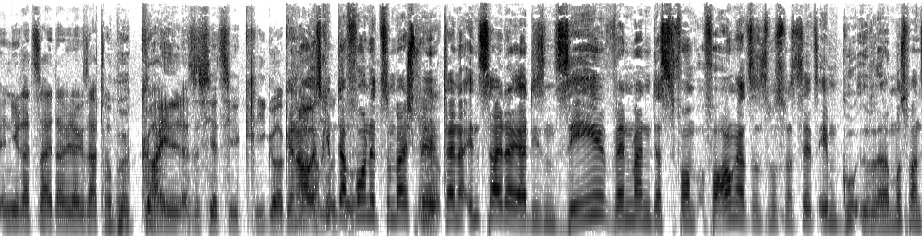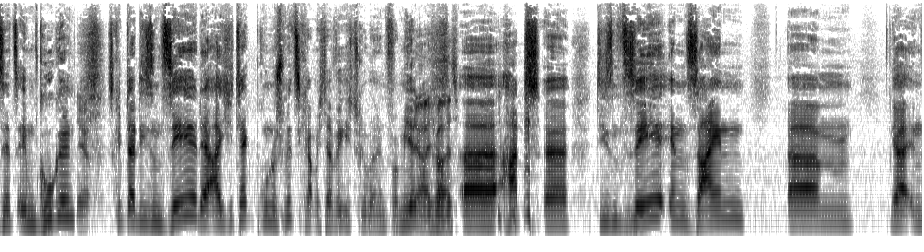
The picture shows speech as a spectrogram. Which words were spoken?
in ihrer Zeit da wieder gesagt haben, "Oh, geil, das ist jetzt hier Krieger. Genau, es gibt da vorne zum Beispiel, Ja. kleiner Insider, ja diesen See, wenn man das vor, vor Augen hat, sonst muss man es jetzt eben äh, muss man es jetzt eben googeln. Ja. Es gibt da diesen See, der Architekt Bruno Schmitz, ich habe mich da wirklich drüber informiert, Ja, ich weiß. äh, hat äh, diesen See in seinen ähm, ja, in,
